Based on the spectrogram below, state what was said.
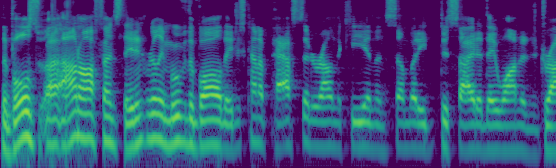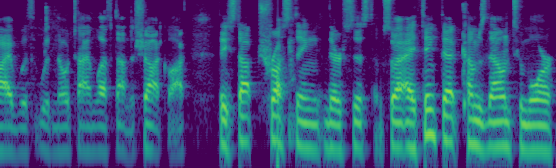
The Bulls uh, on offense, they didn't really move the ball. They just kind of passed it around the key, and then somebody decided they wanted to drive with, with no time left on the shot clock. They stopped trusting their system. So I think that comes down to more.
